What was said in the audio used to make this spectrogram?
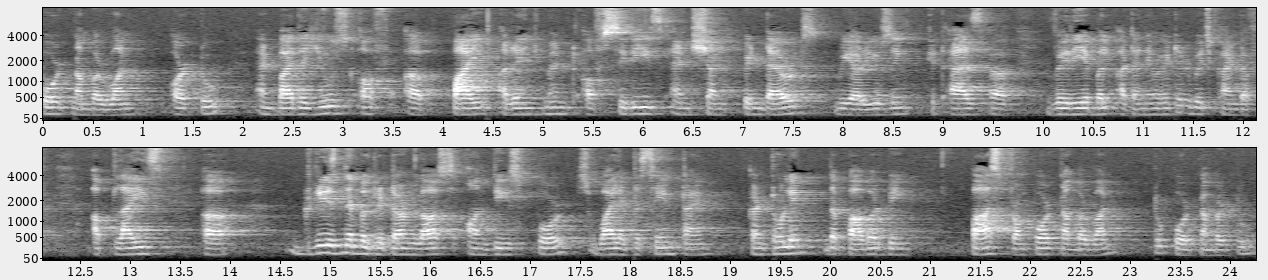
port number 1 or 2 and by the use of a pi arrangement of series and shunt pin diodes we are using it as a variable attenuator which kind of applies a reasonable return loss on these ports while at the same time controlling the power being passed from port number 1 to port number 2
